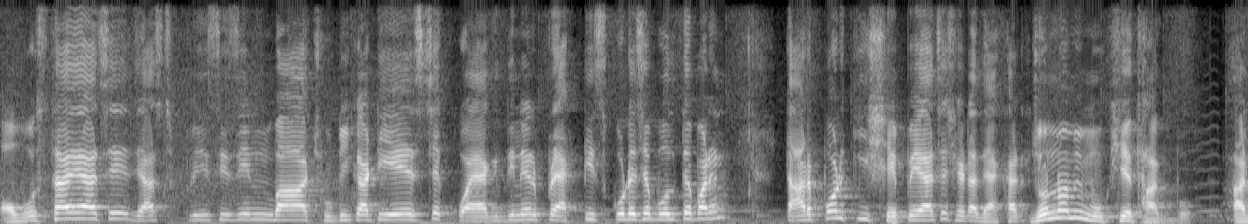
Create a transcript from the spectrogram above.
অবস্থায় আছে? জাস্ট প্রি সিজন বা ছুটি কাটিয়ে এসছে, কয়েকদিনের প্র্যাকটিস করেছে বলতে পারেন। তারপর কি শেপে আছে সেটা দেখার জন্য আমি মুখিয়ে থাকব। আর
